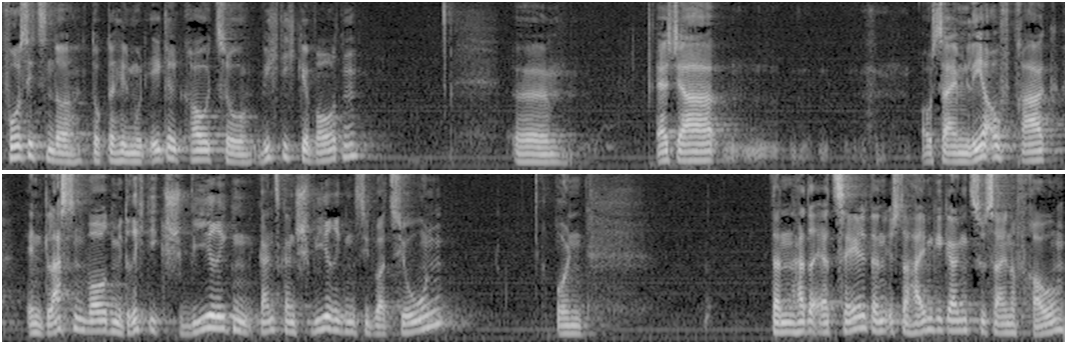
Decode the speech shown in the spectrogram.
Vorsitzender Dr. Helmut Egelkraut so wichtig geworden. Ähm, er ist ja aus seinem Lehrauftrag entlassen worden mit richtig schwierigen, ganz, ganz schwierigen Situationen. Und dann hat er erzählt, dann ist er heimgegangen zu seiner Frau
